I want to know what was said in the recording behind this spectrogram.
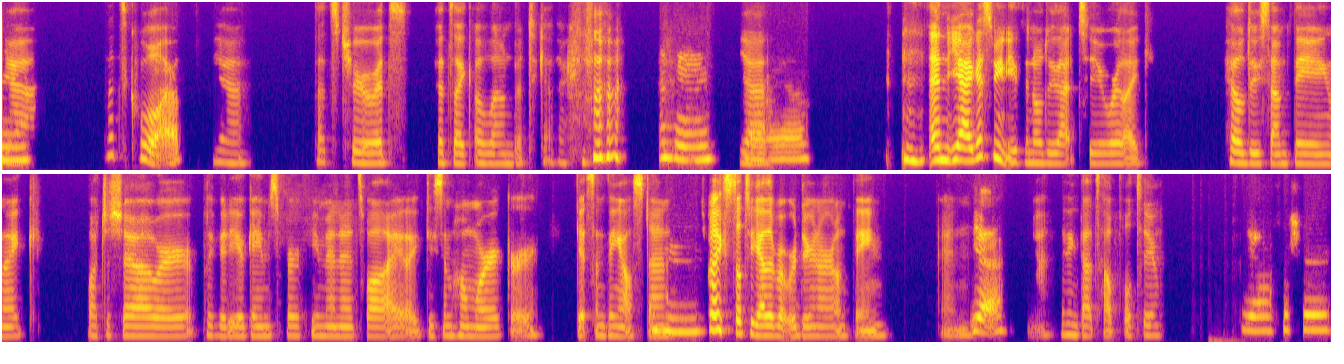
Yeah, hmm that's cool. Yeah. yeah, that's true. It's it's like alone but together. hmm Yeah. Oh And yeah, I guess me and Ethan will do that too, where like he'll do something like watch a show or play video games for a few minutes while I like do some homework or get something else yeah. done. hmm We're like still together, but we're doing our own thing. And Yeah. yeah, I think that's helpful too. Yeah, for sure.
